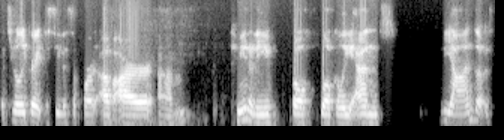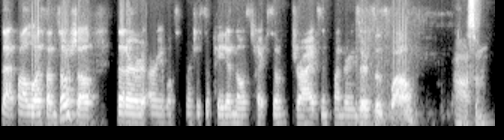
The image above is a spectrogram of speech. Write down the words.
it's really great to see the support of our um, community, both locally and beyond that follow us on social that are, are able to participate in those types of drives and fundraisers as well. Awesome.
